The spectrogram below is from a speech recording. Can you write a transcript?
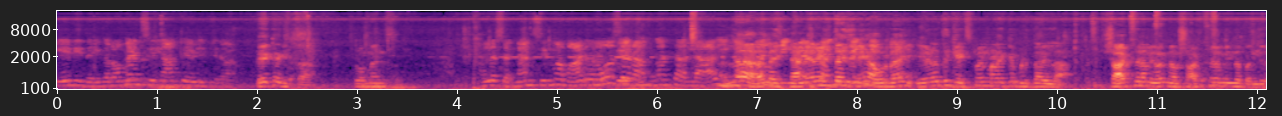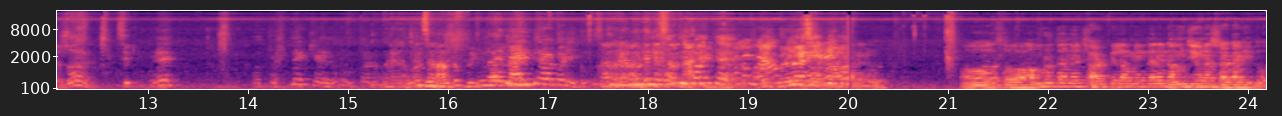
ಏನಿದೆ? ಈಗ ರೊಮ್ಯಾನ್ಸ್ ಇಲ್ಲ ಅಂತ ಹೇಳಿದ್ದೀರಾ? ಬೇಕಾಗಿತ್ತಾ? ರೊಮ್ಯಾನ್ಸ್ ಅಲ್ಲ ಸರ್ ನಾನು ಸಿನಿಮಾ ನೋ ಸರ್ ಹಂಗಂತ ಅಲ್ಲ. ಈಗ ಅಲ್ಲ ಅಲ್ಲ punching ನಾನು plus ಹೇಳ್ತಾ ಇದ್ದೀನಿ ಅವ್ರನ್ನ. ಹೇಳೋದಕ್ಕೆ ಎಕ್ಸ್ಪ್ಲೈನ್ ಮಾಡಕ್ಕೆ ಬಿಡ್ತಾ ಇಲ್ಲ. ಶಾರ್ಟ್ ಫಿಲ್ಮ್ ಇವಾಗ ನಾವು ಶಾರ್ಟ್ ಫಿಲ್ಮ್ ಇಂದ ಬಂದಿರೋದು. ಸಿ- ಏ, ಒಂದ್ ಪ್ರಶ್ನೆ ಕೇಳಿದ್ರೆ ಉತ್ತರ ಸರ್, ಅದು ಬಿಡ್ತಾ ಇಲ್ಲ. ಆಗ್ಬೇಡಿ. ಸೊ ಅಮೃತನ ಶಾರ್ಟ್ ಫಿಲಮ್ ಇಂದಾನೆ ನಮ್ ಜೀವನ ಸ್ಟಾರ್ಟ್ ಆಗಿದ್ದು.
